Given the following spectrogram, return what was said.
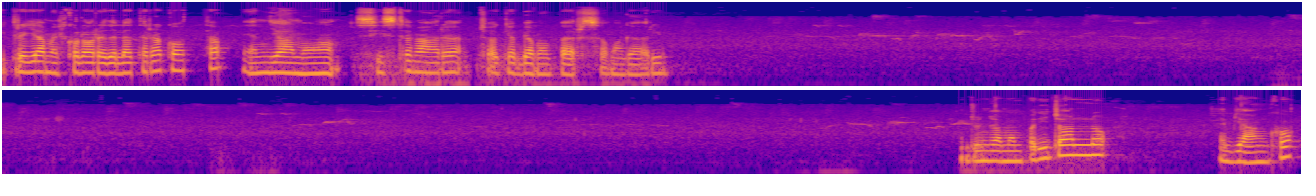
ricreiamo il colore della terracotta e andiamo a sistemare ciò che abbiamo perso magari. aggiungiamo un po' di giallo e bianco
